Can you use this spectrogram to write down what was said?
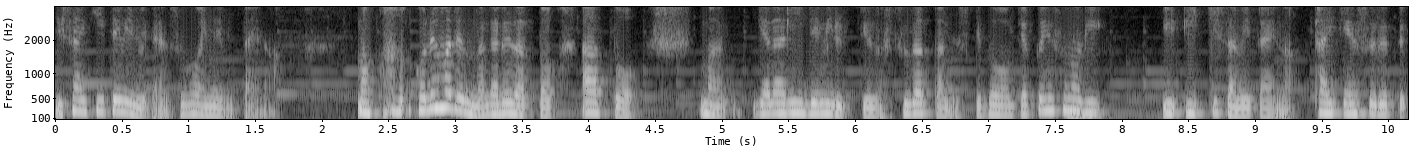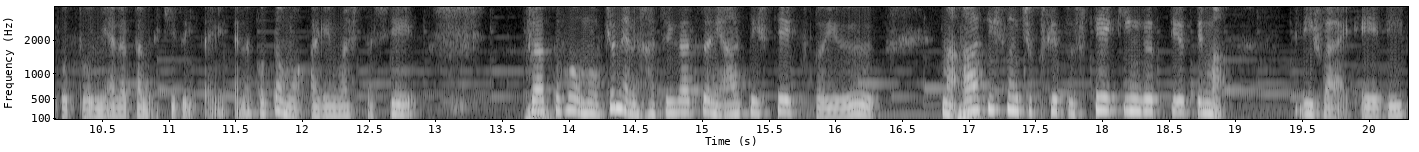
実際に聞いてみるみたいな、すごいね、みたいな。まあ、ここれまでの流れだとアート、まあ、ギャラリーで見るっていうのは普通だったんですけど、逆にそのリ,、リッチさみたいな、体験するってことに改めて気づいたみたいなこともありましたし、プラットフォームを去年の8月に ArtiStake という、まうん。あ、アーティストに直接ステーキングって言って、まあ、 DeFi、えーディ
